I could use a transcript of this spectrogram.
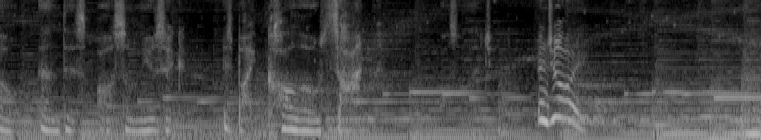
Oh, and this awesome music is by Kalo Zan, also legend. Enjoy!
